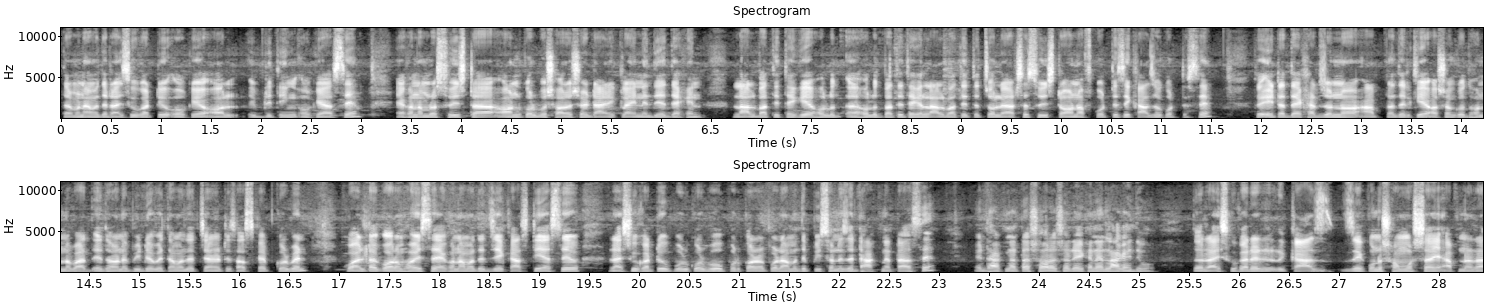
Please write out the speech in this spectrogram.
তার মানে আমাদের রাইস কুকারটি ওকে অল এভরিথিং ওকে আছে। এখন আমরা সুইচটা অন করব সরাসরি ডাইরেক্ট লাইনে দিয়ে। দেখেন, লাল বাতি থেকে হলুদ হলুদ বাতি থেকে লাল বাতিতে চলে আসছে। সুইচটা অন অফ করতেছি, কাজও করতেছে। তো এটা দেখার জন্য আপনাদেরকে অসংখ্য ধন্যবাদ। এই ধরনের ভিডিও পেতে আমাদের চ্যানেলটি সাবস্ক্রাইব করবেন। কয়েলটা গরম হয়েছে, এখন আমাদের যে কাজটি আছে রাইস কুকারটি উপর করব। উপর করার পরে আমাদের পিছনে যে ঢাকনাটা আছে, এই ঢাকনাটা সরাসরি এখানে লাগাই দেবো। তো রাইস কুকারের কাজ যে কোনো সমস্যায় আপনারা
